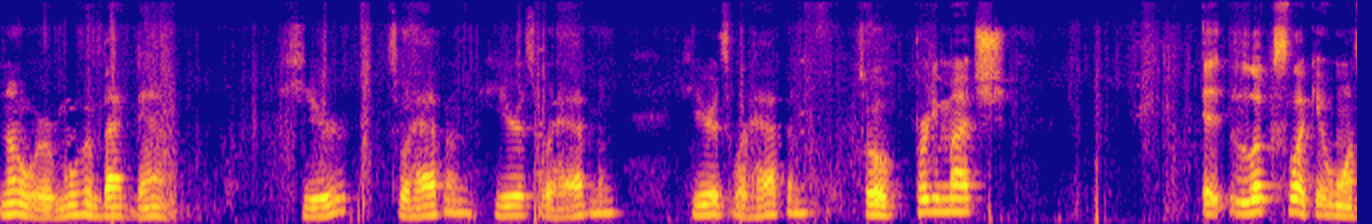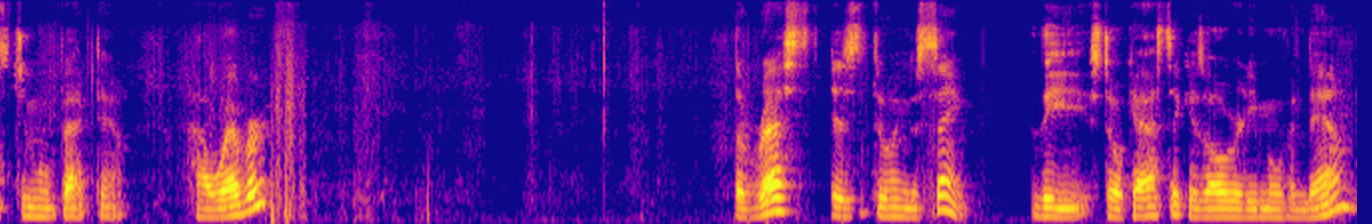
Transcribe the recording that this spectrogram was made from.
No, we're moving back down. Here, it's what happened. Here, it's what happened. Here, it's what happened. So pretty much, it looks like it wants to move back down. However, the rest is doing the same. The stochastic is already moving down.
